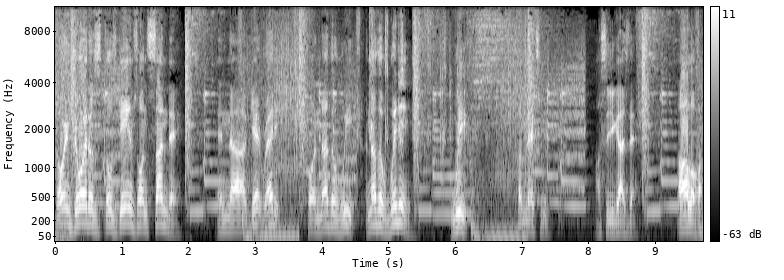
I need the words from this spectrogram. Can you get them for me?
Go enjoy those, those games on Sunday and uh, get ready for another week, another winning week come next week. I'll see you guys then. Aloha.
